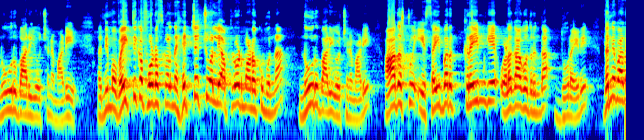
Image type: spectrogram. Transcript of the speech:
ನೂರು ಬಾರಿ ಯೋಚನೆ ಮಾಡಿ. ನಿಮ್ಮ ವೈಯಕ್ತಿಕ ಫೋಟೋಸ್ಗಳನ್ನು ಹೆಚ್ಚೆಚ್ಚು ಅಲ್ಲಿ ಅಪ್ಲೋಡ್ ಮಾಡೋಕ್ಕೂ ಮುನ್ನ ನೂರು ಬಾರಿ ಯೋಚನೆ ಮಾಡಿ. ಆದಷ್ಟು ಈ ಸೈಬರ್ ಕ್ರೈಮ್ಗೆ ಒಳಗಾಗೋದ್ರಿಂದ ದೂರ ಇರಿ. ಧನ್ಯವಾದ.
